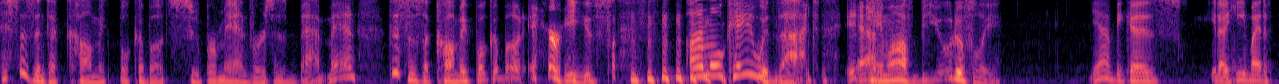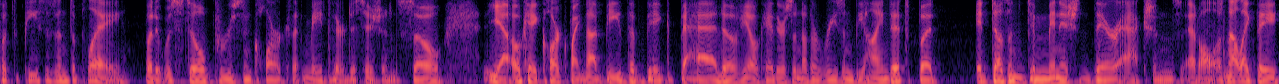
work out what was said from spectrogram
this isn't a comic book about Superman versus Batman. This is a comic book about Ares. I'm okay with that. It Yeah. came off beautifully. Yeah, because you know he might have put the pieces into play, but it was still Bruce and Clark that made their decisions. So, yeah, okay, Clark might not be the big bad of yeah, okay, there's another reason behind it, but it doesn't diminish their actions at all. It's not like they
